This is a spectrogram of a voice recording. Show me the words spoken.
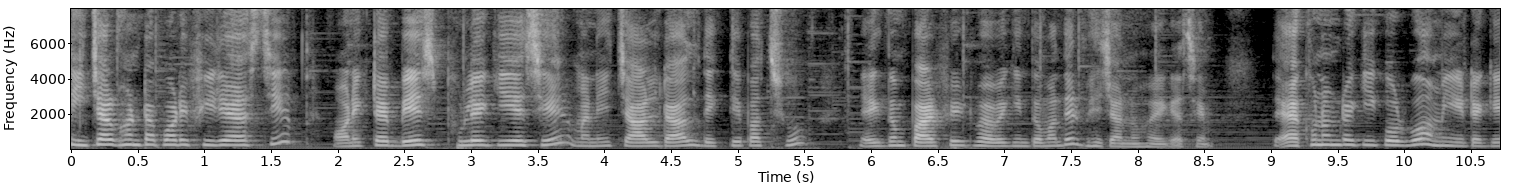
তিন চার ঘণ্টা পরে ফিরে আসছি। অনেকটা বেশ ফুলে গিয়েছে মানে চাল ডাল দেখতে পাচ্ছ, একদম পারফেক্টভাবে কিন্তু আমাদের ভেজানো হয়ে গেছে। তো এখন আমরা কি করব, আমি এটাকে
